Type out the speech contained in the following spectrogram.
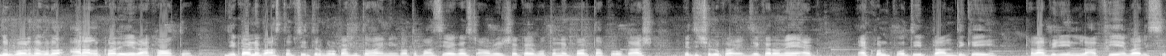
দুর্বলতাগুলো আড়াল করে রাখা হতো। যে কারণে বাস্তব চিত্র প্রকাশিত হয়নি। গত পাঁচই আগস্ট আওয়ামী লীগ সরকারের পতনের পর তা প্রকাশ পেতে শুরু করে, যে কারণে এখন প্রতি প্রান্তিকেই খেলাপি ঋণ লাফিয়ে বাড়ছে।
